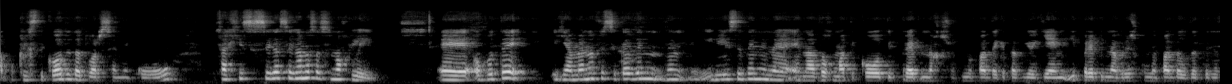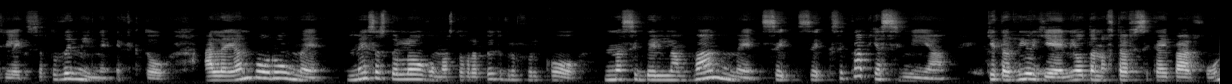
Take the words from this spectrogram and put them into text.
αποκλειστικότητα του αρσενικού, θα αρχίσει σιγά σιγά να σας ενοχλεί. Ε, οπότε για μένα φυσικά δεν, δεν, η λύση δεν είναι ένα δογματικό ότι πρέπει να χρησιμοποιούμε πάντα και τα δύο γέννη ή πρέπει να βρίσκουμε πάντα ουδέτερες λέξεις. Αυτό δεν είναι εφικτό. Αλλά εάν μπορούμε μέσα στο λόγο μας, το γραπτό ή το προφορικό, να συμπεριλαμβάνουμε σε, σε, σε κάποια σημεία και τα δύο γέννη, όταν αυτά φυσικά υπάρχουν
